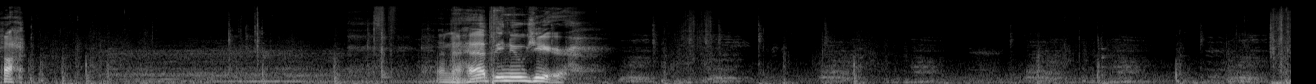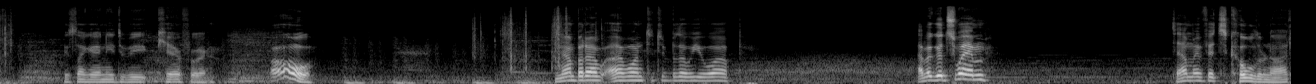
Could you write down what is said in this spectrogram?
Ha! And a happy new year. It's like I need to be careful. Oh! No, but I, I wanted to blow you up. Have a good swim! Tell me if it's cold or not.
